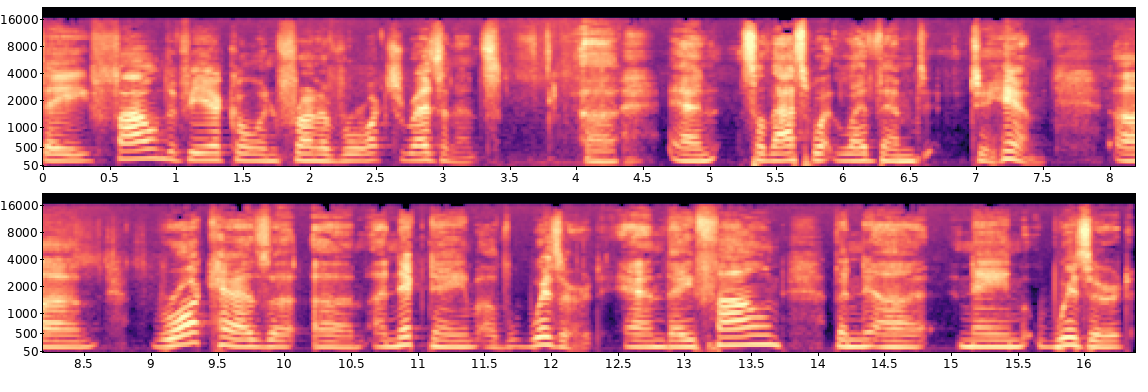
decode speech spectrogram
they found the vehicle in front of Rourke's residence. Uh, and so that's what led them t- to him. Um, Rourke has a, um, a nickname of Wizard, and they found the uh, name Wizard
